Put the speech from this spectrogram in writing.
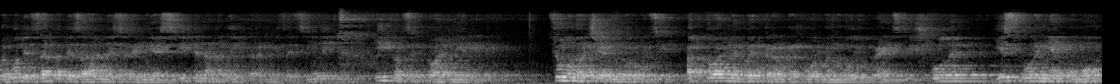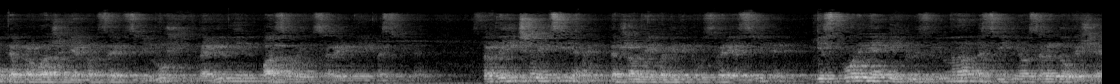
виводить заклади загальної середньої освіти на новий організаційний і концептуальний рівень. В цьому навчальному році актуальним вектором реформи нової української школи є створення умов для впровадження концепції НУШ на рівні базової середньої освіти. Стратегічними цілями державної політики у сфері освіти є створення інклюзивного освітнього середовища,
